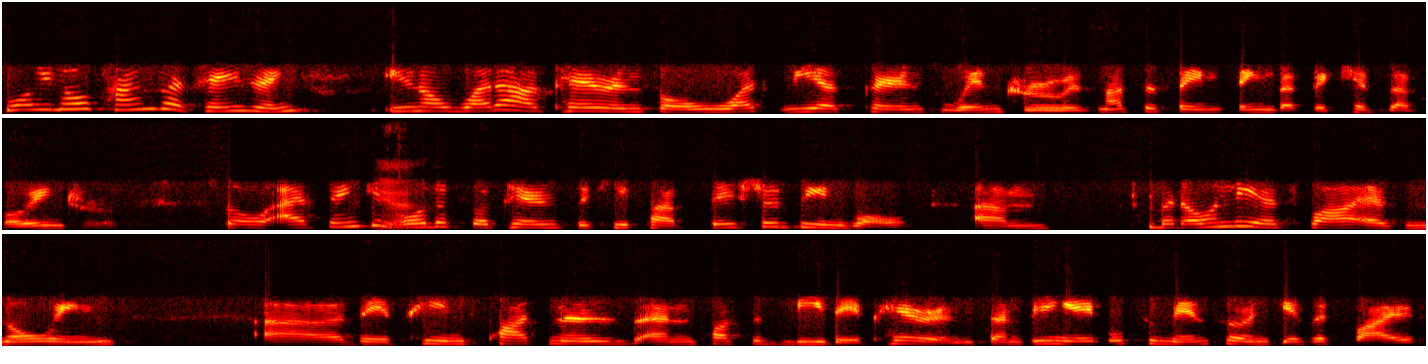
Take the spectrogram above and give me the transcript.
Well, you know, times are changing. You know, what our parents or what we as parents went through is not the same thing that the kids are going through. So I think in Yeah. order for parents to keep up, they should be involved, um, but only as far as knowing uh, their teens' partners and possibly their parents and being able to mentor and give advice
